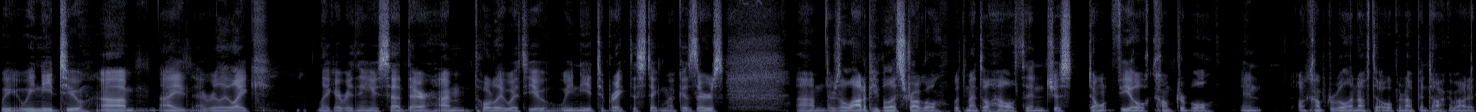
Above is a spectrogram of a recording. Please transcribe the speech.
we we need to. Um, I I really like like everything you said there. I'm totally with you. We need to break the stigma because there's um, there's a lot of people that struggle with mental health and just don't feel comfortable in comfortable enough to open up and talk about it.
